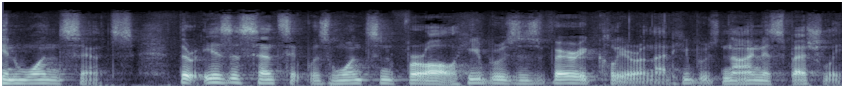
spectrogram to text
in one sense. There is a sense it was once and for all. Hebrews is very clear on that, Hebrews 9 especially.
